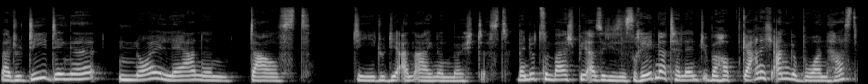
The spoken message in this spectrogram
weil du die Dinge neu lernen darfst, die du dir aneignen möchtest. Wenn du zum Beispiel also dieses Rednertalent überhaupt gar nicht angeboren hast,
